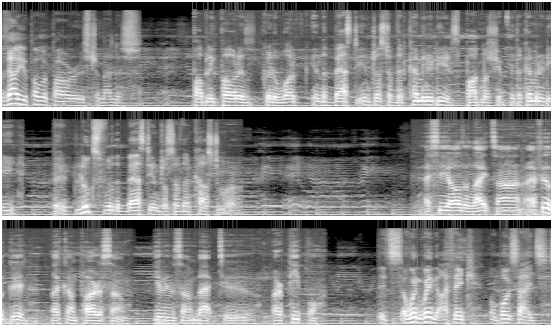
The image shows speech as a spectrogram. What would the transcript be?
The value of public power is tremendous. Public power is going to work in the best interest of that community, its partnership with the community, it looks for the best interest of their customer. I see all the lights on. I feel good, like I'm part of something, giving something back to our people. It's a win-win, I think, on both sides.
